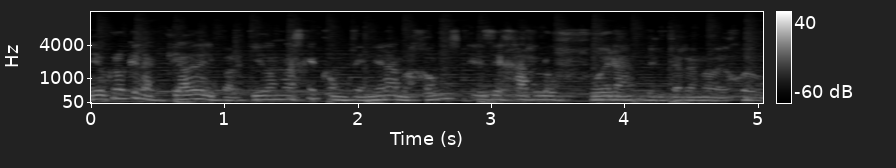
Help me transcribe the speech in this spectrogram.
yo creo que la clave del partido, más que contener a Mahomes, es dejarlo fuera del terreno de juego.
